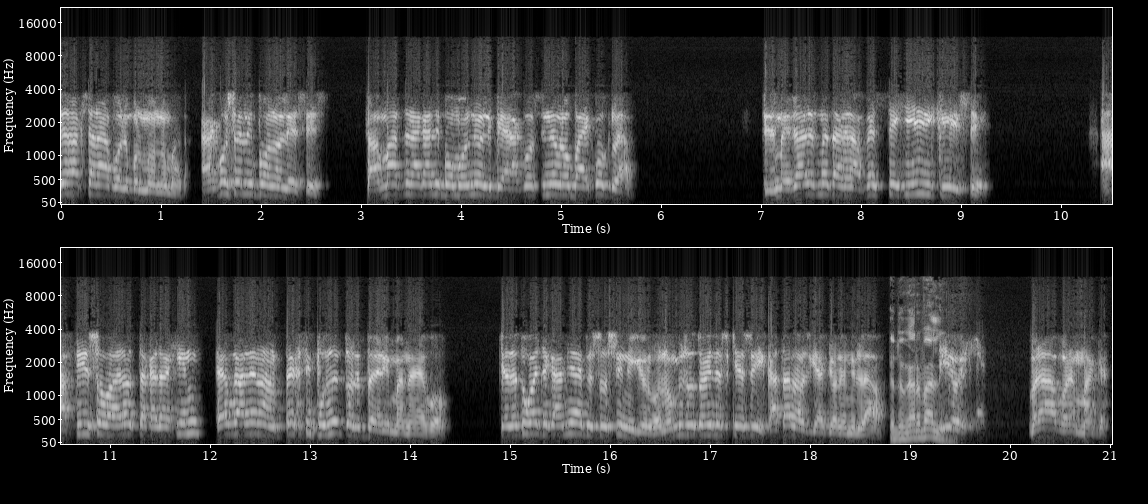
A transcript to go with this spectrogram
δεν θα ξαναπώ λοιπόν με ονόματα. Ακούστε λοιπόν όλοι εσείς. Θα μάθετε να κάνετε υπομονή ο Ολυμπιακός είναι ευρωπαϊκό κλαμπ. Τις μεγάλες μεταγραφές τις έχει ήδη κλείσει. Αυτή η σοβαρότητα καταρχήν έβγαλε έναν παίχτη που δεν τον περίμενα εγώ. Και δεν του είχα και καμία εμπιστοσύνη, Γιώργο. Νομίζω το είδες και εσύ. Κατάλαβες για ποιον μιλάω. Και τον Ή Καρβάλι. όχι. Μπράβο, ρε μάγκα.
